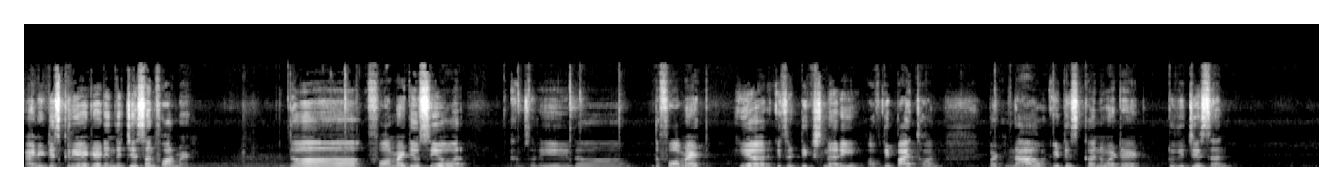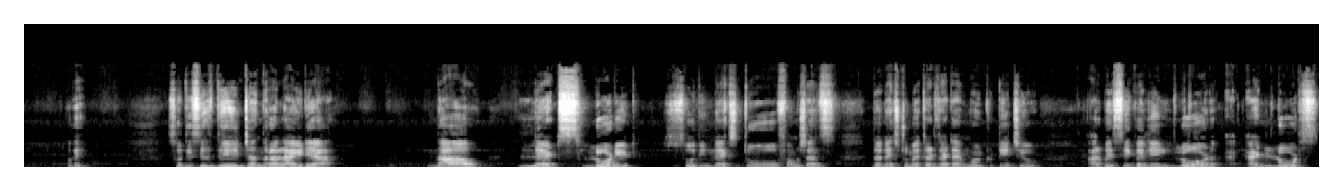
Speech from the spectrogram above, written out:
And it is created in the json format. The format you see over i'm sorry the the format here is a dictionary of the python but now it is converted to the json. Okay? So this is the general idea. Now let's load it. So the next two functions the next two methods that I'm going to teach you are basically load and loads.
